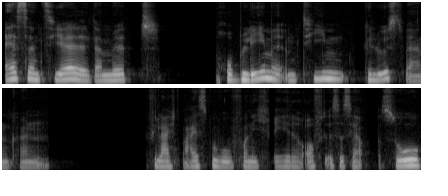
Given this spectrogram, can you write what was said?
essentiell, damit Probleme im Team gelöst werden können. Vielleicht weißt du, wovon ich rede. Oft ist es ja so,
